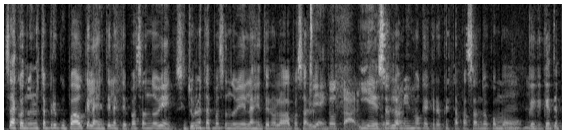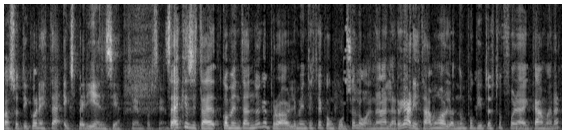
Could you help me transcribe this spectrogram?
sea, cuando uno está preocupado que la gente la esté pasando bien. Si tú no la estás pasando bien, la gente no la va a pasar bien. Total, Y eso es lo mismo que creo que está pasando como, que, que te pasó a ti con esta experiencia. 100%. Sabes que se está comentando que probablemente este concurso lo van a alargar y estábamos hablando un poquito de esto fuera de cámara.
